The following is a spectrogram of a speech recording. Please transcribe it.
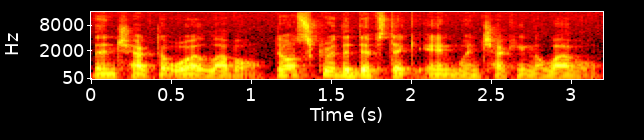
then check the oil level. Don't screw the dipstick in when checking the level.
